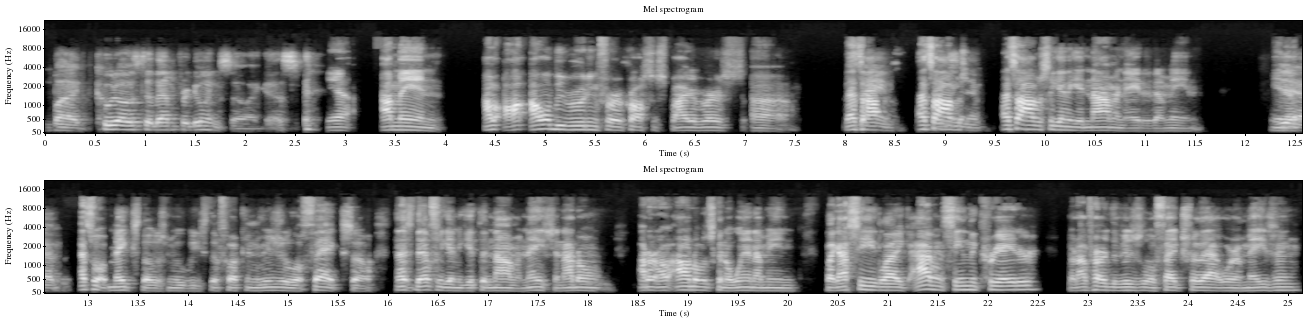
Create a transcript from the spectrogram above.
But kudos to them for doing so, I guess. yeah. I mean, I, I, will be rooting for Across the Spider Verse. Uh, that's Same. that's Same. obviously that's obviously going to get nominated. I mean, you know, yeah. that's what makes those movies, the fucking visual effects. So that's definitely going to get the nomination. I don't, I don't, I don't know what's going to win. I mean, like I see, like I haven't seen the creator, but I've heard the visual effects for that were amazing.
